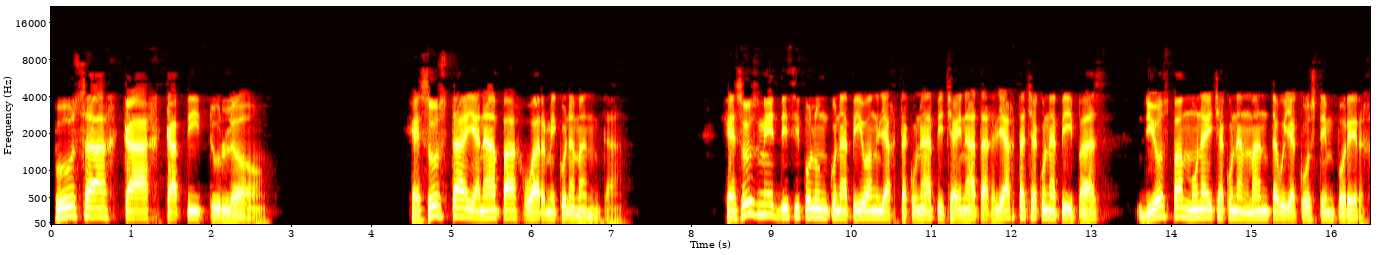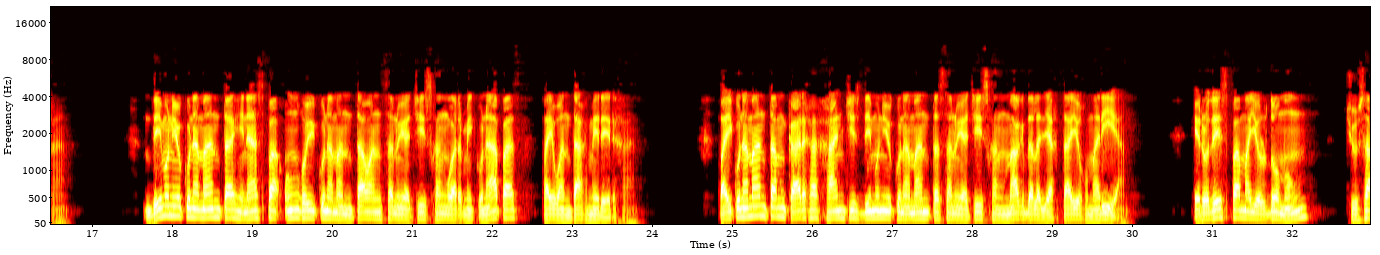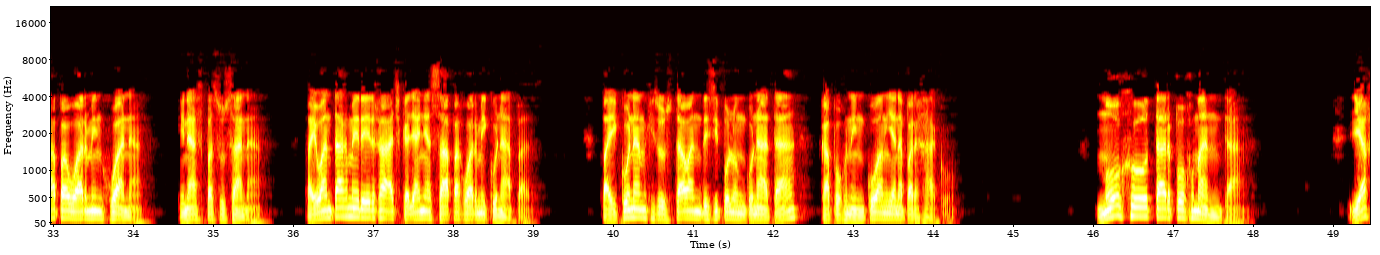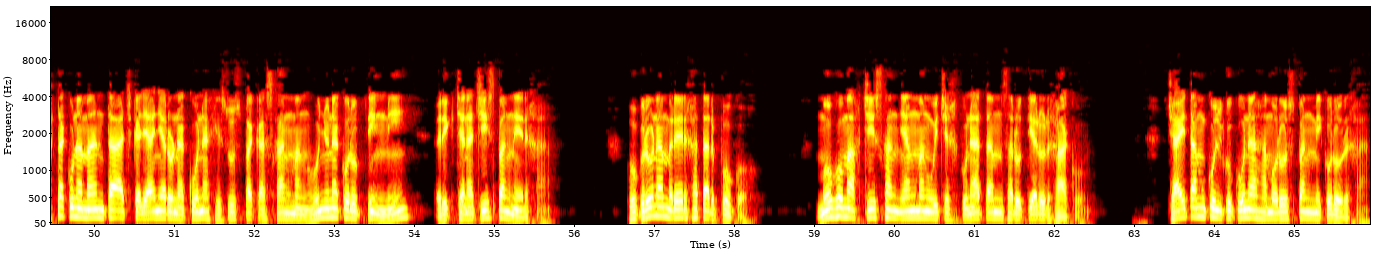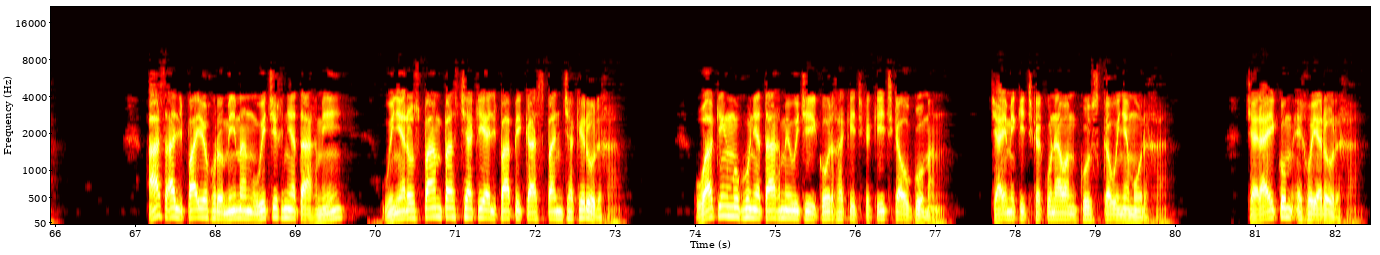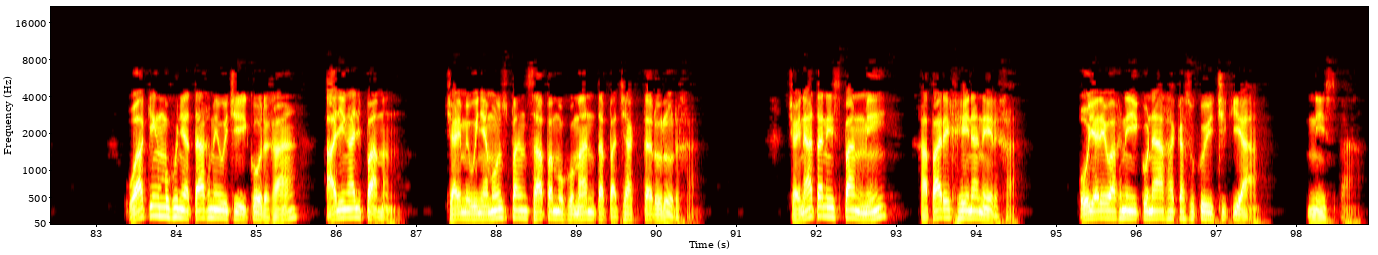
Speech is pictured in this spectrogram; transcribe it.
Pusaj kaj capítulo. Jesús ta yanapaj warmikunamanta. Jesús mi disipulunkunapiwan llaqtakunapi chaynataq llaqtachakunapipas, Diospa munaychakunanmanta willakustin porirqa. Demoniokunamanta hinaspa unquykunamantawan sanuyachisqan warmikunapas paywantaqmi rirqa. Paykunamantam karqa hanchis demoniokunamanta sanuyachisqan Magdala llaqtayuq María. Herodespa mayordomon, chusapa warmin Juana, hinaspa Susana. Paywantaqmi rirqa achkallaña sapaq warmikunapas. Paykunam Jesustawan disipulunkunata kapuqninkuwan yanaparqaku. Mojo tarpuqmanta. Llaqtakunamanta achkallaña runakuna Jesuspa kasqanman huñunakuruptinmi, rikchanachispan nirqa. Hukrunam rirqa tarpukuq. Muhu maqchisqan ñanman wichiqkunatam sarutiarurqaku. Chaytam kullkukuna hamuruspan mikururqa. As allpayuq rumiman wichiqñataqmi, wiñaruspampas chaki allpapi kaspan chakirurqa. Wakin muhuñataqmi wichiykurqa kichka kichka ukuman. Chaymi kichkakunawan kuska wiñamurqa. Charaykum ejoyarurqa. Wakin muhuñataqmi wichiykurqa, allin allpaman. Chaymi wiñamuspan sapa muhumanta pachakta rururqa. Chaynata nispanmi, qapariq hina nirqa. Uyariwaqniykunaqa kasukuychikya, nispa.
